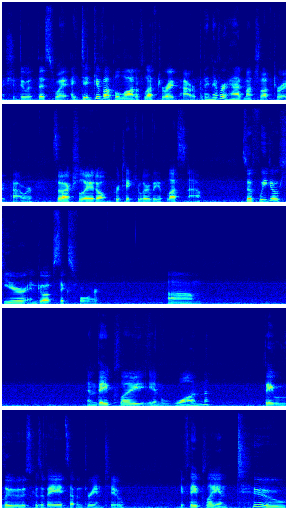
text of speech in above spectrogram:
I should do it this way. I did give up a lot of left to right power, but I never had much left to right power. So actually I don't particularly have less now. So if we go here and go up 6-4, um, and they play in one, they lose because of A8, 7, 3, and 2. If they play in two,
